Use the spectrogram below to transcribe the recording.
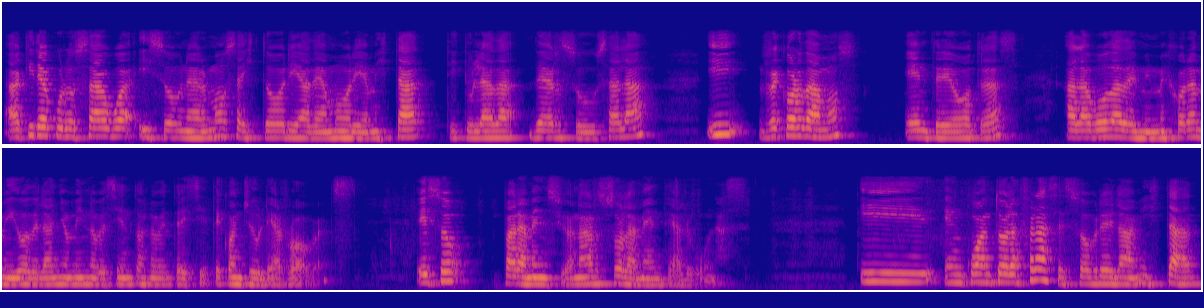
Akira Kurosawa hizo una hermosa historia de amor y amistad titulada Dersu Salah y recordamos, entre otras, a la boda de mi mejor amigo del año 1997 con Julia Roberts. Eso para mencionar solamente algunas. Y en cuanto a las frases sobre la amistad,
